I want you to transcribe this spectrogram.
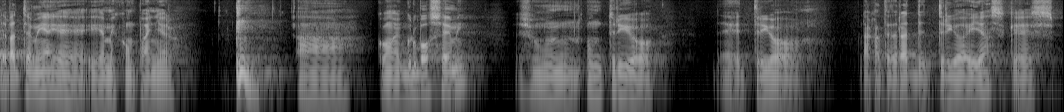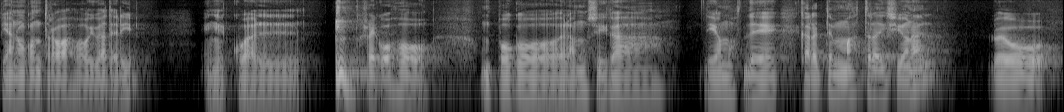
de parte mía y de, mis compañeros. Ah, con el grupo Semi, es un, un trío, eh, trío, la catedral del trío de jazz, que es piano con trabajo y batería, en el cual recojo un poco de la música, digamos, de carácter más tradicional. Luego,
